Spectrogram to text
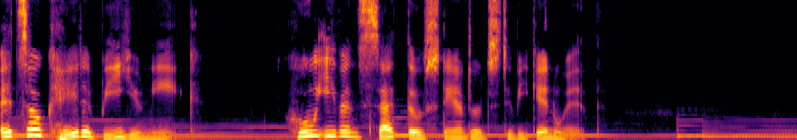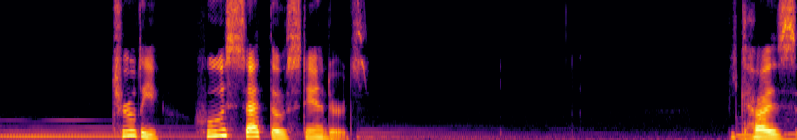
it's okay to be unique. Who even set those standards to begin with? Truly, who set those standards? Because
